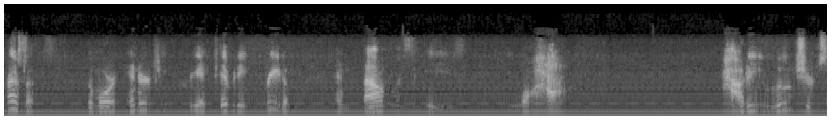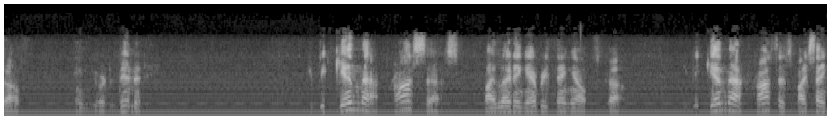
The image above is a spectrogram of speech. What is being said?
presence, the more energy, creativity, freedom, and boundless ease you will have. How do you lose yourself in your divinity. You begin that process by letting everything else go. You begin that process by saying,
